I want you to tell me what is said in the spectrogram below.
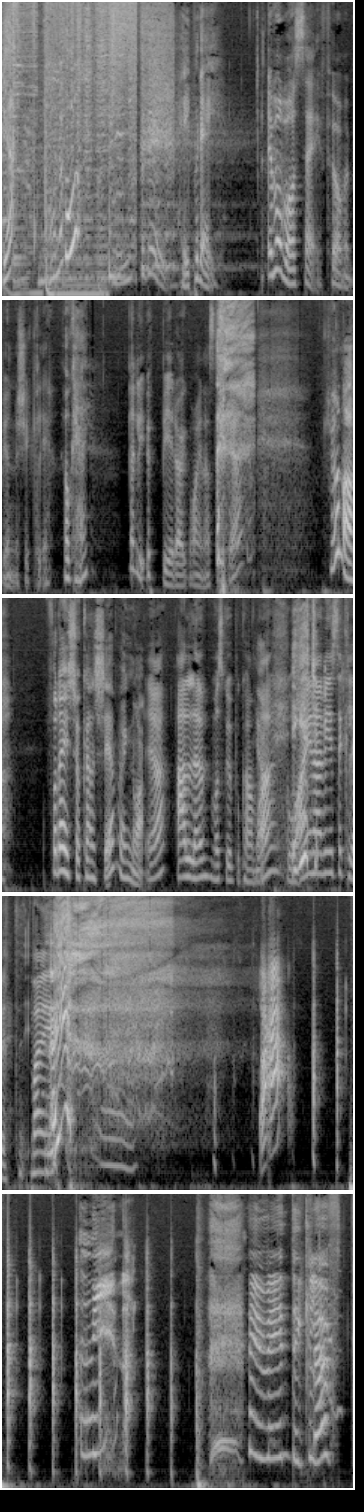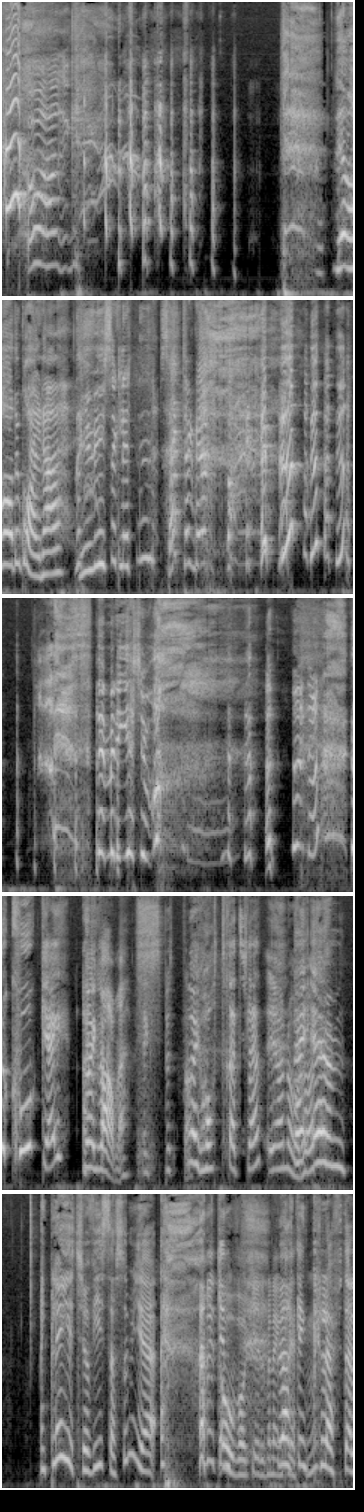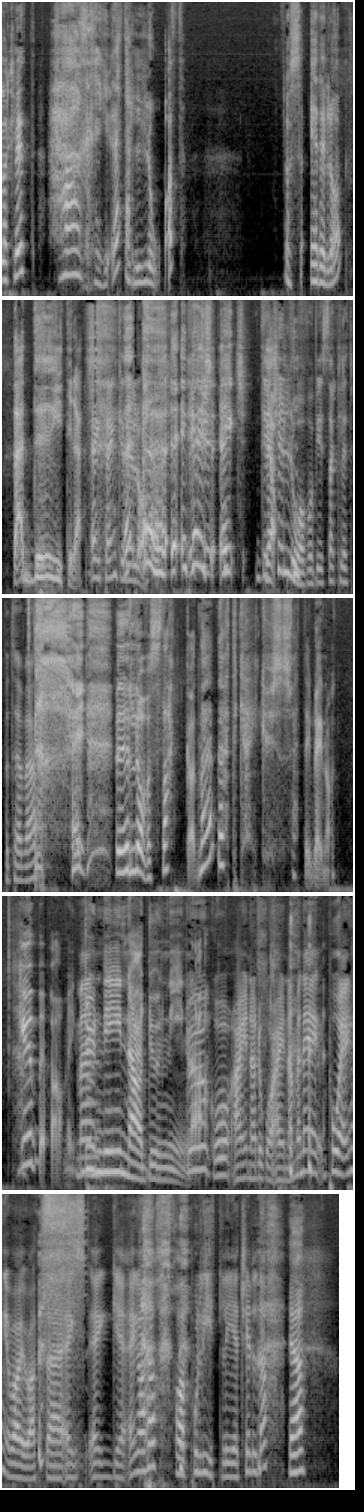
Ja, på. For deg. Hei på deg. Jeg må bare si, før vi begynner skikkelig Ok. Veldig oppi i dag, Raina Stikke. Skjønner. For de som kan se meg nå. Ja, alle må skru på kamera. Ja. Gå Jeg er viser klitt. Nei. Nina! Jeg mente kløft. Å, herregud. Der har du Graina. Hun viser klitten. Sett deg ned. Nei, men jeg er ikke varm. Nå koker jeg. Nå er jeg varm. Jeg Nå er jeg hot, rett og slett. Ja, nå var det em, jeg pleier ikke å vise så mye litt overkill med den Verken kløft eller klitt. Herregud, dette er lov? Og så er det lov? Nei, drit i det. Jeg tenker det er lov. Eh, Jeg pleier Ikke, jeg, ikke, det er ja. ikke lov å vise klitt på TV. Nei, Men det er lov å snakke Nei, vet du hva. Gud, så svett jeg ble nå. Gud bevare meg. Men- du Nina, du Du går eina, du går eina. Men jeg, poenget var jo at eh, jeg, jeg, har hørt fra pålitelige kilder Ja,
